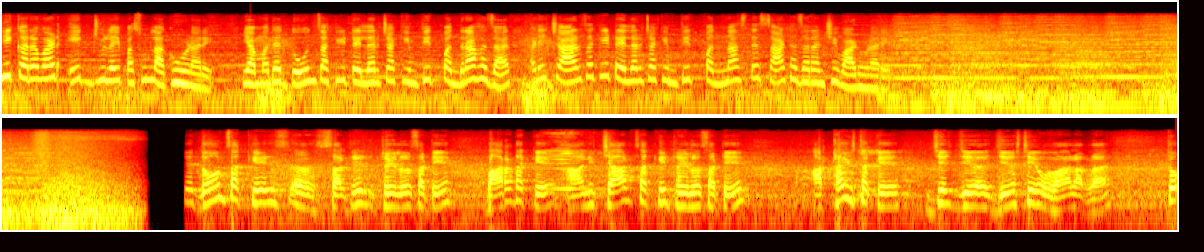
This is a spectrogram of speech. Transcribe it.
ही करवाढ एक जुलैपासून लागू होणार आहे. यामध्ये दोन चाकी ट्रेलरच्या किमतीत पंधरा हजार आणि चार चाकी ट्रेलरच्या किमतीत पन्नास ते साठ हजारांची वाढ होणार आहे. ते दोन चाकी साठी ट्रेलरसाठी बारा टक्के आणि चार चाकी ट्रेलरसाठी अठ्ठावीस टक्के जे जी एस टी व्हायला लागला आहे तो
